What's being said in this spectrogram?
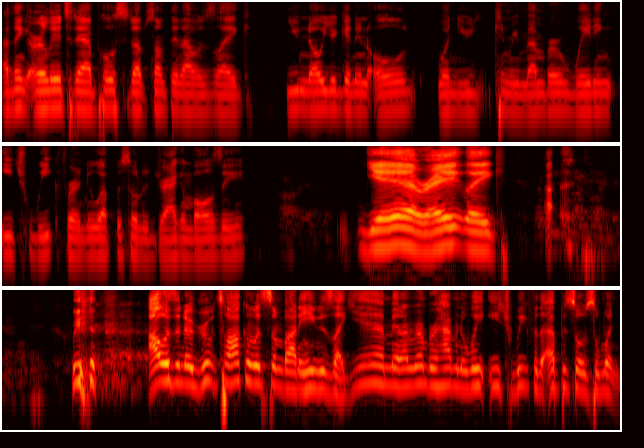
I think earlier today I posted up something that was like, you know, you're getting old when you can remember waiting each week for a new episode of Dragon Ball Z. Oh, yeah. yeah, right. Like, I, we. I was in a group talking with somebody. He was like, "Yeah, man, I remember having to wait each week for the episode. So when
